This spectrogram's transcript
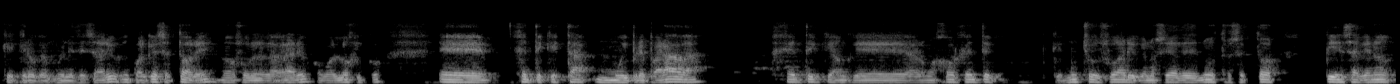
que creo que es muy necesario en cualquier sector, ¿eh? no solo en el agrario, como es lógico. Eh, gente que está muy preparada, gente que aunque a lo mejor gente que muchos usuarios que no sea de nuestro sector piensa que no,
